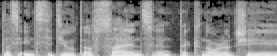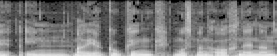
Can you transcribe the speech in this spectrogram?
Das Institute of Science and Technology in Maria Gucking muss man auch nennen.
